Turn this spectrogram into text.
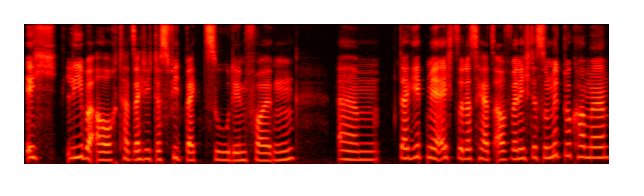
ich liebe auch tatsächlich das Feedback zu den Folgen. Ähm, da geht mir echt so das Herz auf, wenn ich das so mitbekomme.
